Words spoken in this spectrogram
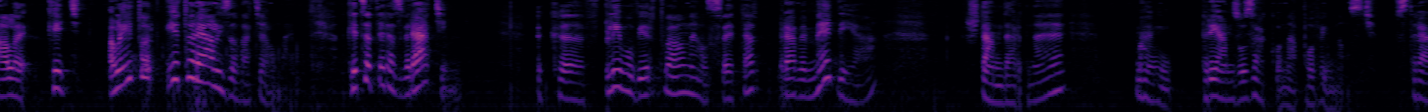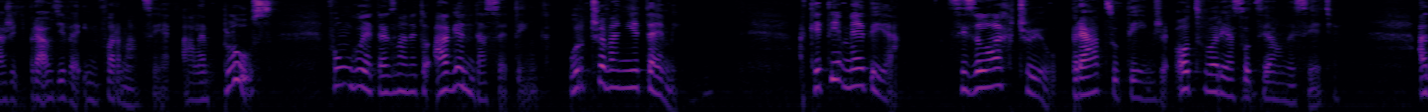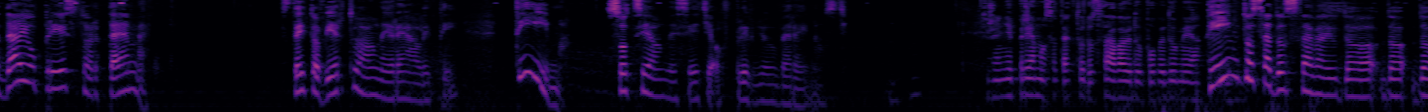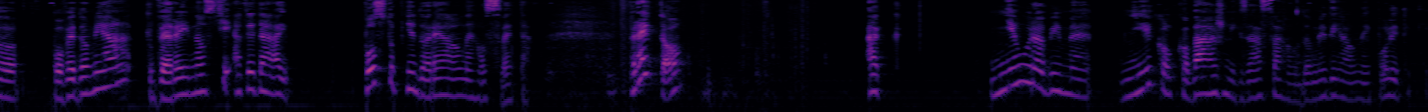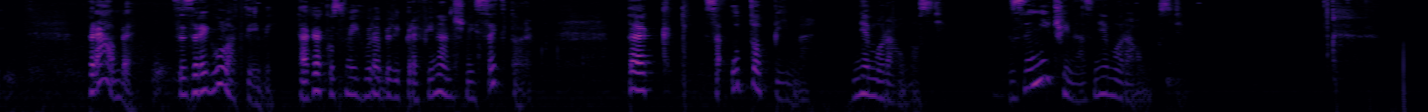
Ale, keď, ale je, to, je to realizovateľné. Keď sa teraz vrátim k vplyvu virtuálneho sveta práve médiá štandardné majú priam zo zákona povinnosť strážiť pravdivé informácie. Ale plus funguje tzv. to agenda setting, určovanie témy. A keď tie médiá si zľahčujú prácu tým, že otvoria sociálne siete a dajú priestor téme z tejto virtuálnej reality, tým sociálne siete ovplyvňujú verejnosť. Čiže nepriamo sa takto dostávajú do povedomia. Týmto sa dostávajú do, do, do povedomia k verejnosti a teda aj postupne do reálneho sveta. Preto, ak neurobíme niekoľko vážnych zásahov do mediálnej politiky, práve cez regulatívy, tak ako sme ich urobili pre finančný sektor, tak sa utopíme v nemorálnosti. Zničí nás nemorálnosť.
